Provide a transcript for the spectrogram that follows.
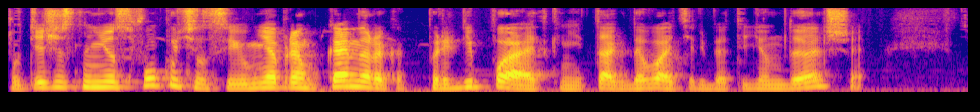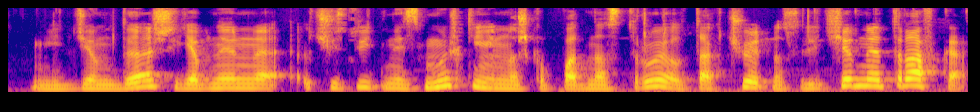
Вот я сейчас на нее сфокусился, и у меня прям камера как прилипает к ней. Так, давайте, ребят, идем дальше. Идем дальше. Я бы, наверное, чувствительность мышки немножко поднастроил. Так, что это у нас? Лечебная травка.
